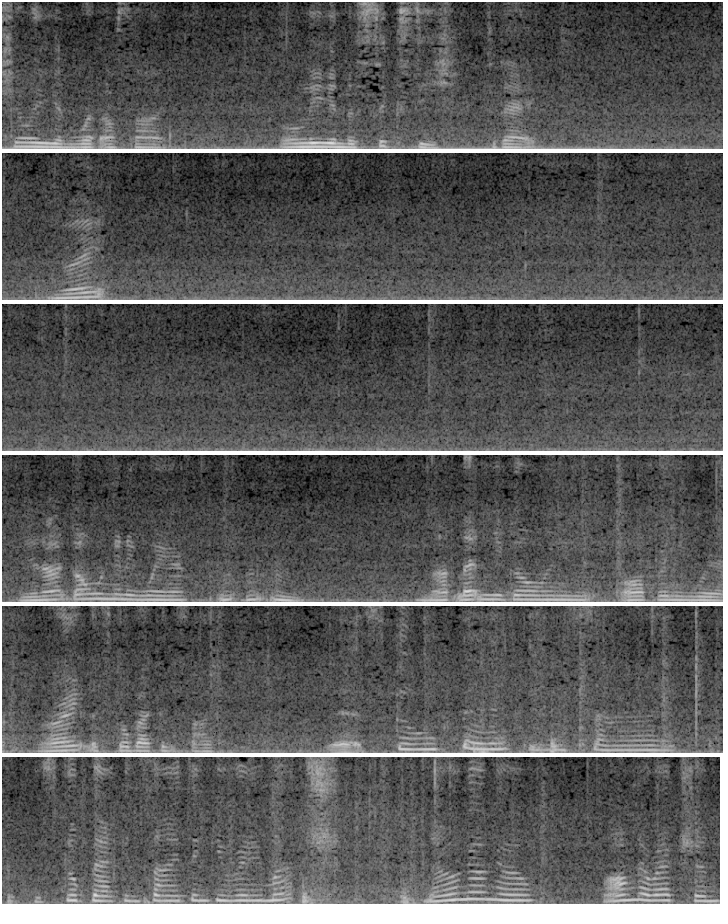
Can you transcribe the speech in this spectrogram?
Chilly and wet outside. Only in the 60s today. Right? You're not going anywhere. Mm-mm-mm. Not letting you go any off anywhere. Alright, let's go back inside. Let's go back inside. Let's go back inside. Thank you very much. No, no, no. Wrong direction.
